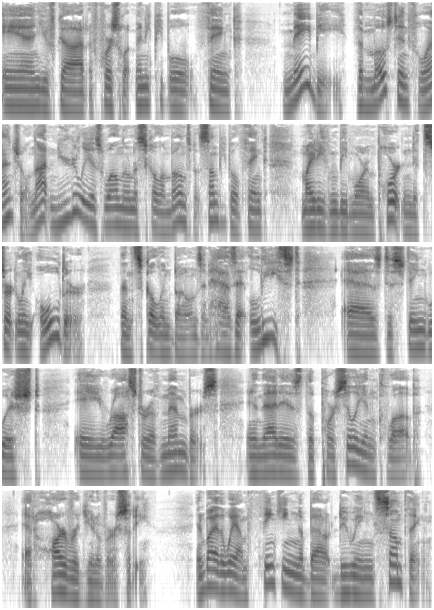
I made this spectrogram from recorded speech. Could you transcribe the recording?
and you've got, of course, what many people think may be the most influential, not nearly as well known as Skull and Bones, but some people think might even be more important. It's certainly older than Skull and Bones and has at least as distinguished a roster of members, and that is the Porcellian Club at Harvard University. And by the way, I'm thinking about doing something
